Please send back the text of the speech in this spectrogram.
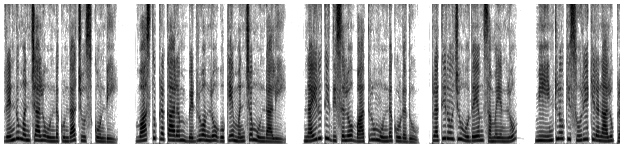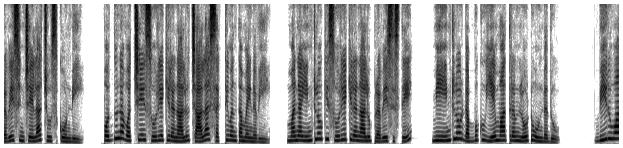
రెండు మంచాలు ఉండకుండా చూసుకోండి. వాస్తుప్రకారం బెడ్రూంలో ఒకే మంచం ఉండాలి. నైరుతి దిశలో బాత్రూం ఉండకూడదు. ప్రతిరోజూ ఉదయం సమయంలో మీ ఇంట్లోకి సూర్యకిరణాలు ప్రవేశించేలా చూసుకోండి. పొద్దున వచ్చే సూర్యకిరణాలు చాలా శక్తివంతమైనవి. మన ఇంట్లోకి సూర్యకిరణాలు ప్రవేశిస్తే మీ ఇంట్లో డబ్బుకు ఏమాత్రం లోటు ఉండదు. బీరువా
